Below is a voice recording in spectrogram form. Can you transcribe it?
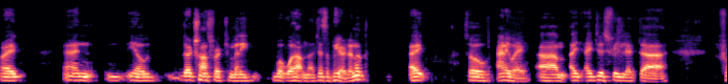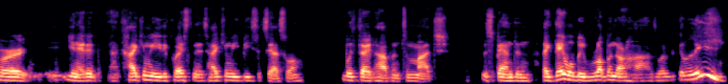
right? And you know their transfer committee, what what happened? That disappeared, didn't it? Right. So anyway, um, I I just feel that uh, for United, how can we? The question is, how can we be successful without having to match the spending. Like they will be rubbing their hands with glee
